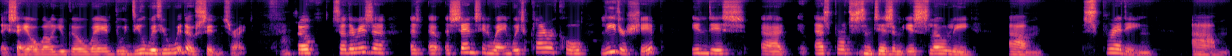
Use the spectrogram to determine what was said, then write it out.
They say, oh, well, you go away and do deal with your widow sins, right? Mhm. So, so there is a, a, a sense in a way in which clerical leadership in this, uh, as Protestantism is slowly um, spreading um,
